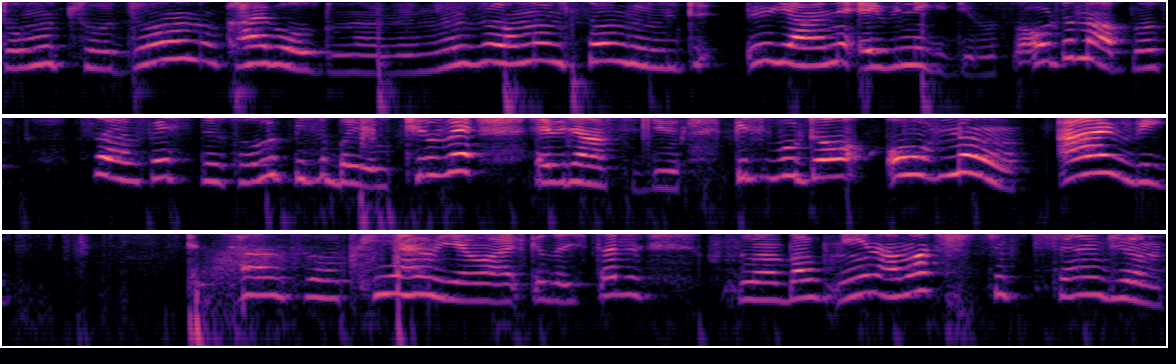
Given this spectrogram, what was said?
domuz çocuğun kaybolduğunu öğreniyoruz ve onun son görüldüğü yani evine gidiyoruz. Orada ne yapıyoruz? Sonra festivals olup bizi bayıltıyor ve evine hapsediyor. Biz burada oh no I will Kansa okuyamıyorum arkadaşlar. Kusura bakmayın ama seni biliyorum.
